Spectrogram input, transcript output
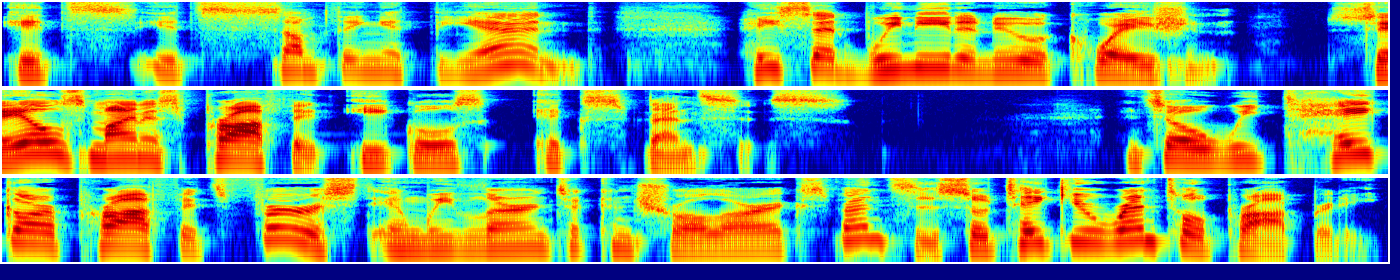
It's it's something at the end." He said, "We need a new equation." Sales minus profit equals expenses. And so we take our profits first and we learn to control our expenses. So take your rental property.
